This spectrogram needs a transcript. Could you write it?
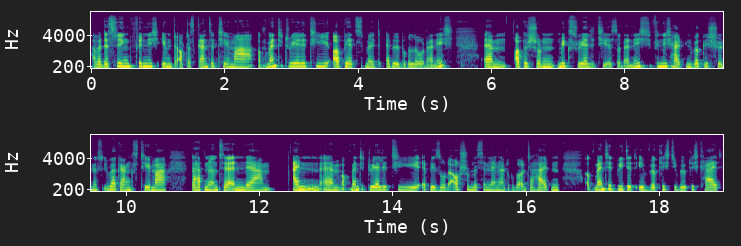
Aber deswegen finde ich eben auch das ganze Thema Augmented Reality, ob jetzt mit Apple-Brille oder nicht, ähm, ob es schon Mixed Reality ist oder nicht, finde ich halt ein wirklich schönes Übergangsthema. Da hatten wir uns ja in der einen ähm, Augmented Reality Episode auch schon ein bisschen länger drüber unterhalten. Augmented bietet eben wirklich die Möglichkeit,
